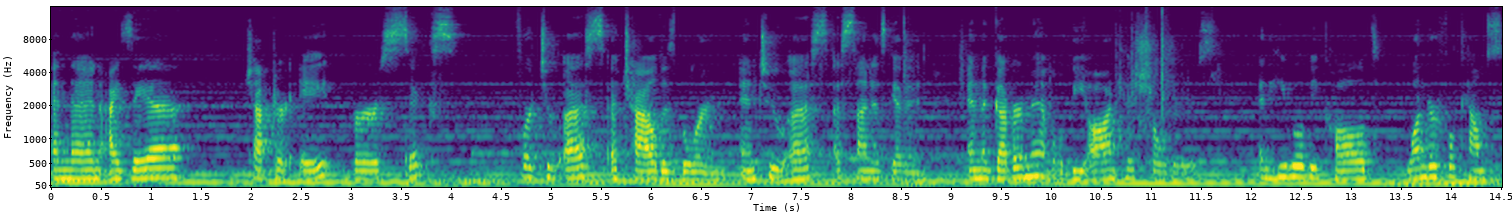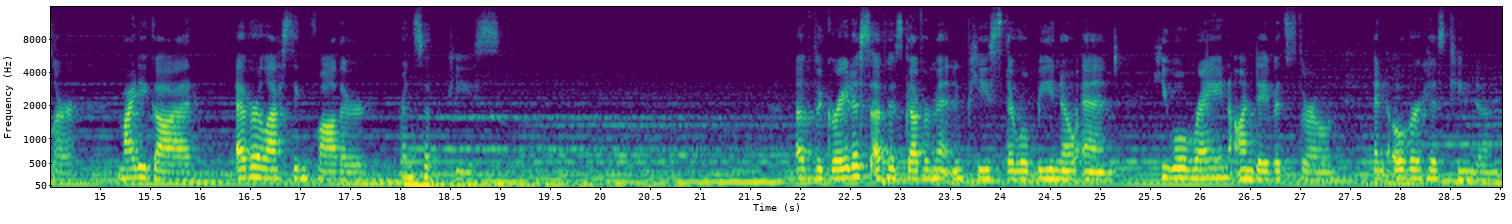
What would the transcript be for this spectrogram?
And then Isaiah chapter 8, verse 6 For to us a child is born, and to us a son is given, and the government will be on his shoulders, and he will be called Wonderful Counselor, Mighty God, Everlasting Father, Prince of Peace. Of the greatest of his government and peace there will be no end. He will reign on David's throne and over his kingdom,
